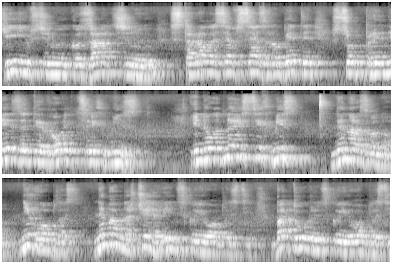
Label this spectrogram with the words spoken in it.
Київщиною, Козаччиною, старалася все зробити, щоб принизити роль цих міст. І не одне із цих міст не названо ні область, нема в нас Чигиринської області, Батуринської області,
